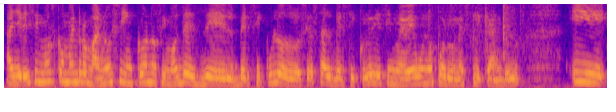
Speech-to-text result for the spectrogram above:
ayer hicimos como en Romanos 5, nos fuimos desde el versículo 12 hasta el versículo 19, uno por uno explicándolo. Y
